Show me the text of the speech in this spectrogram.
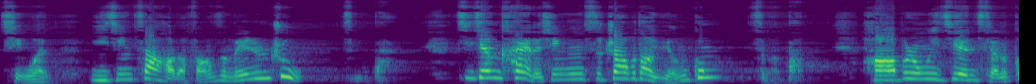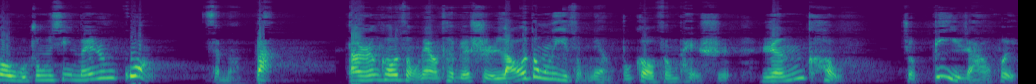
请问已经造好的房子没人住怎么办？即将开业的新公司招不到员工怎么办？好不容易建起来的购物中心没人逛怎么办？当人口总量，特别是劳动力总量不够分配时，人口就必然会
